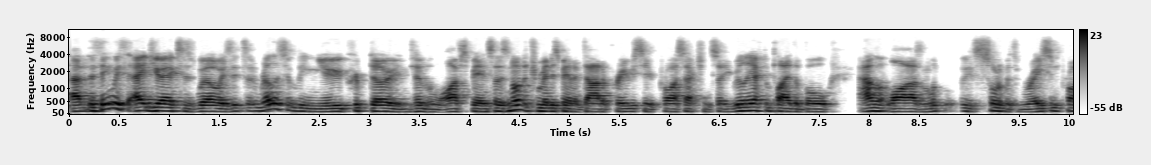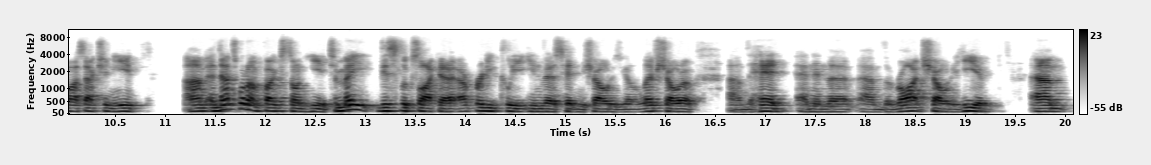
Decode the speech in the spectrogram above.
Uh, the thing with AGIX as well is it's a relatively new crypto in terms of lifespan. So there's not a tremendous amount of data previously of price action. So you really have to play the ball as it lies and look at sort of its recent price action here. Um, and that's what I'm focused on here. To me, this looks like a, a pretty clear inverse head and shoulders. You've got the left shoulder, um, the head, and then the um, the right shoulder here. Um,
